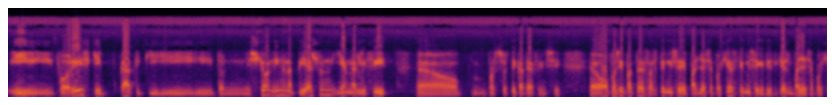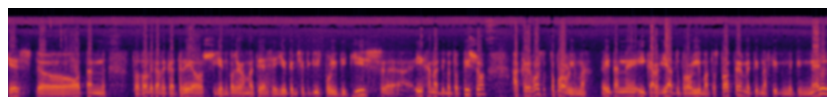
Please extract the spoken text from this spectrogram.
οι φορείς και οι κάτοικοι των νησιών είναι να πιέσουν για να λυθεί ε, προς τη σωστή κατεύθυνση. Ε, όπως είπατε, σας θύμισε οι παλιές εποχές, θύμισε και τις δικές μου παλιές εποχές, όταν το 12-13 ως Γενικός Γραμματέας Αιγαίου και Νησιωτικής Πολιτικής ε, είχα να αντιμετωπίσω ακριβώς το πρόβλημα. Ήταν η καρδιά του προβλήματος τότε με την, αυτή, με την ΕΛ,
